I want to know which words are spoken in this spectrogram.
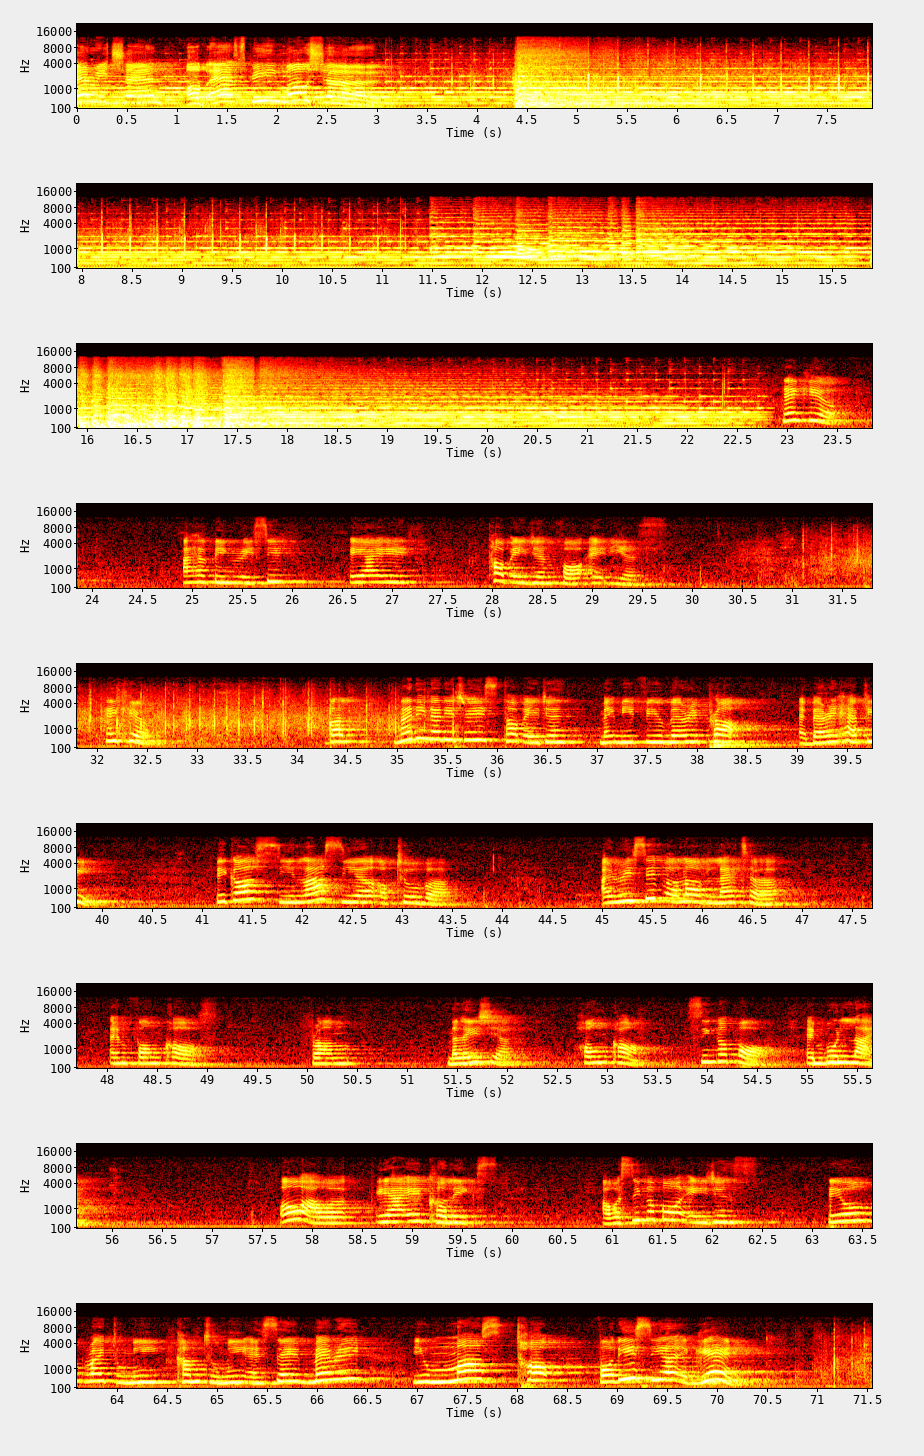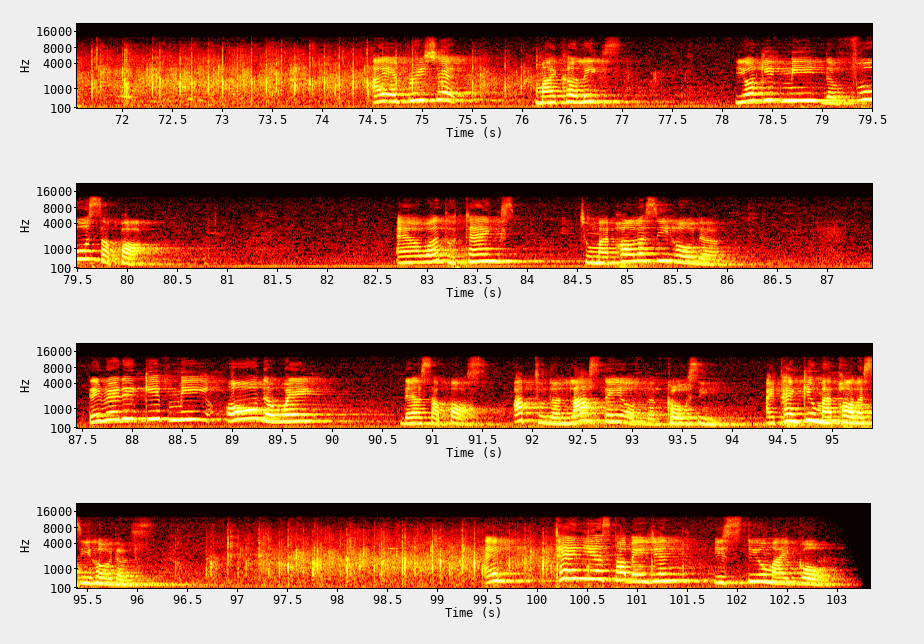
Mary Chen of SP Motion. Thank you. I have been received AIA's top agent for eight years. Thank you. But 1993's top agent made me feel very proud and very happy because in last year, October, I received a lot of letters and phone calls from Malaysia, Hong Kong, Singapore, and Moonlight. All our AIA colleagues, our Singapore agents, they all write to me, come to me and say, Mary, you must talk for this year again. I appreciate my colleagues. You all give me the full support. And I want to thank to my policy holder. They really give me all the way their support up to the last day of the closing. I thank you, my policyholders. And 10 years top agent is still my goal.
